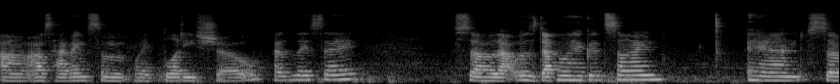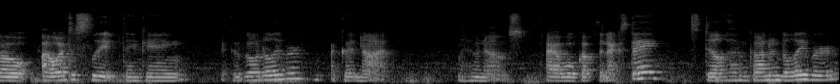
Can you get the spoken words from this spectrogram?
Um, I was having some like bloody show, as they say. So that was definitely a good sign. And so I went to sleep thinking I could go into labor. I could not. Who knows? I woke up the next day, still haven't gone into labor.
